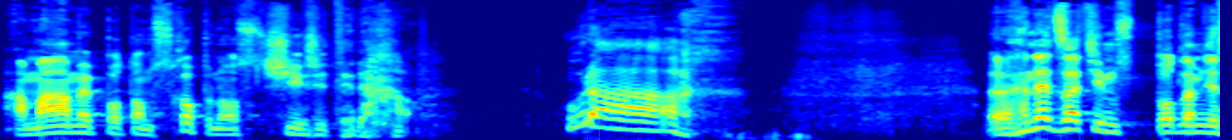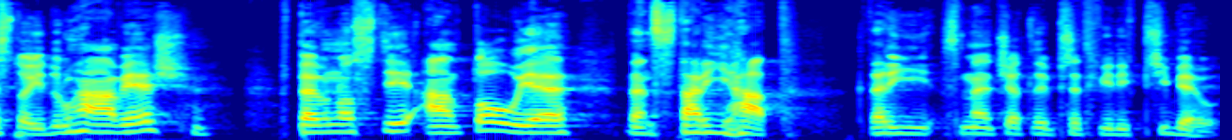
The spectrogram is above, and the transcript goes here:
a máme potom schopnost šířit je dál. Hurá! Hned zatím podle mě stojí druhá věž v pevnosti a tou je ten starý had, který jsme četli před chvílí v příběhu.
